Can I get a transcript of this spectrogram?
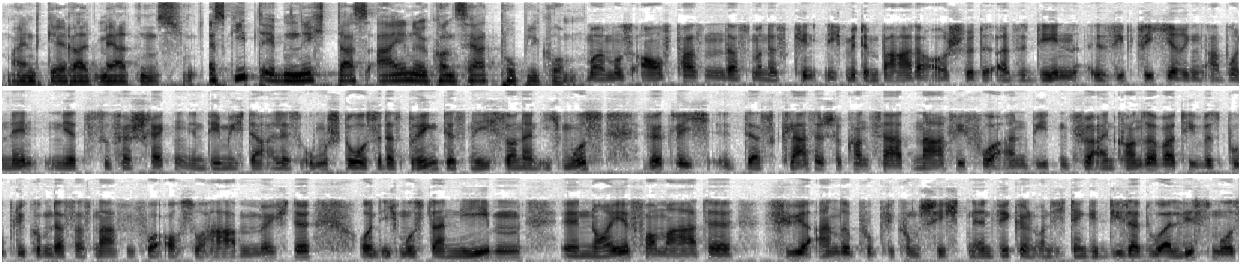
meint Gerald Mertens. Es gibt eben nicht das eine Konzertpublikum. Man muss aufpassen, dass man das Kind nicht mit dem Bade ausschüttet, also den 70-jährigen Abonnenten jetzt zu verschrecken, indem ich da alles umstoße, das bringt es nicht, sondern ich muss wirklich das klassische Konzert nach wie vor anbieten für ein konservatives Publikum, das das nach wie vor auch so haben möchte und ich muss daneben äh, neue Formate für andere Publikumsschichten entwickeln und ich denke, dieser Dualismus,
